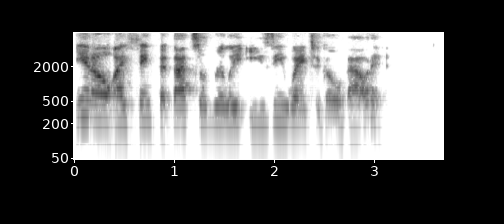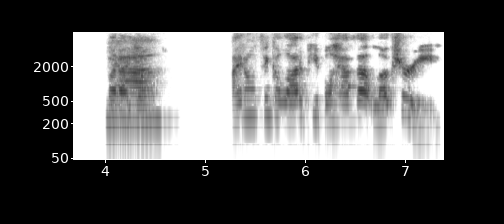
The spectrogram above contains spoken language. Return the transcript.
you know, I think that that's a really easy way to go about it. But yeah. I don't, I don't think a lot of people have that luxury.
